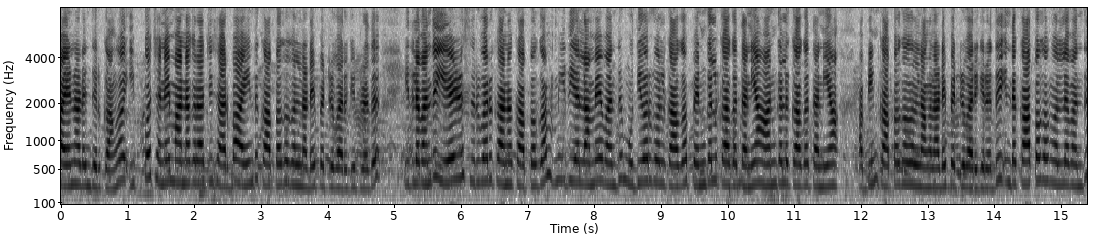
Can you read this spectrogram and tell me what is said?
பயனடைஞ்சிருக்காங்க இப்போ சென்னை மாநகராட்சி சார்பாக ஐந்து காப்பகங்கள் நடைபெற்று வருகின்றது. இதில் வந்து ஏழு சிறுவருக்கான காப்பகம் மீதி எல்லாமே வந்து முதியோர்களுக்காக பெண்களுக்காக தனியாக ஆண்களுக்காக தனியாக அப்படின்னு காப்பகங்கள் நாங்கள் நடைபெற்று வருகிறது. இந்த காப்பகங்களில் வந்து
